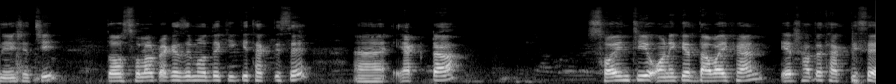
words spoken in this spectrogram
নিয়ে এসেছি। তো সোলার প্যাকেজের মধ্যে কি কি থাকতেছে? একটা ছয় ইঞ্চি অনেকের দাবাই ফ্যান এর সাথে থাকতেছে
